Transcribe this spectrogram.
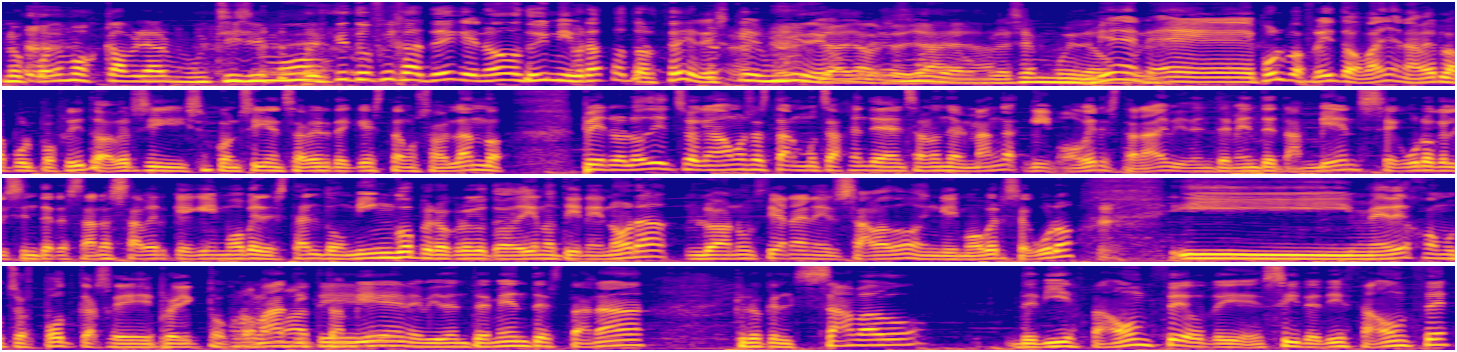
Nos podemos cabrear muchísimo. Es que tú fíjate que no doy mi brazo a torcer, es que es muy de Ya, ya, hombres. es ya, muy de hombres, es muy de Bien, hombres. eh, Pulpo Frito, vayan a verlo a Pulpo Frito, a ver si consiguen saber de qué estamos hablando. Pero lo dicho, que vamos a estar mucha gente en el Salón del Manga. Game Over estará, evidentemente, también. Seguro que les interesará saber que Game Over está el domingo, pero creo que todavía no tienen hora. Lo anunciarán el sábado en Game Over, seguro. Y me dejo muchos podcasts. eh, Proyecto Chromatic Chromatic. también, evidentemente, estará. Creo que el sábado de 10 a 11 o de sí de 10 a 11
